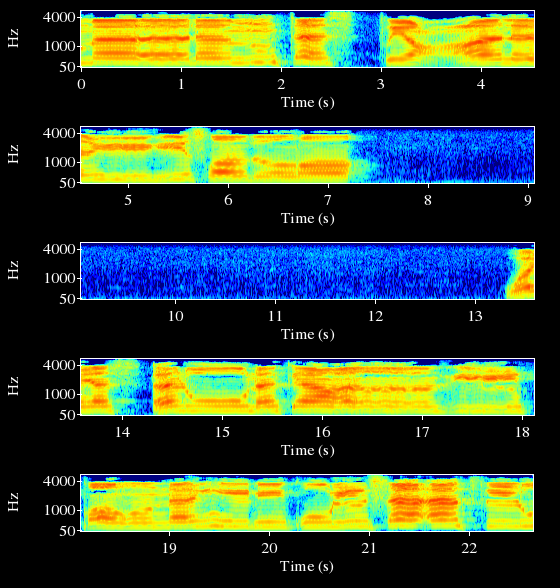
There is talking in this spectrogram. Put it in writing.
مَا لَمْ تَسْطِع عَلَيْهِ صَبْرًا وَيَسْ يَسْأَلُونَكَ عَن ذِي الْقَرْنَيْنِ قُلْ سَأَتْلُو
